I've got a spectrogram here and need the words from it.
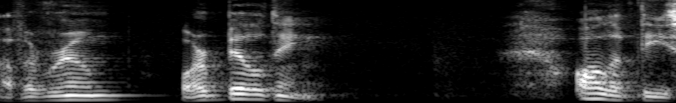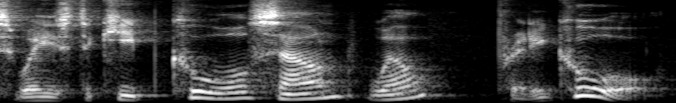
of a room or building. All of these ways to keep cool sound, well, pretty cool.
